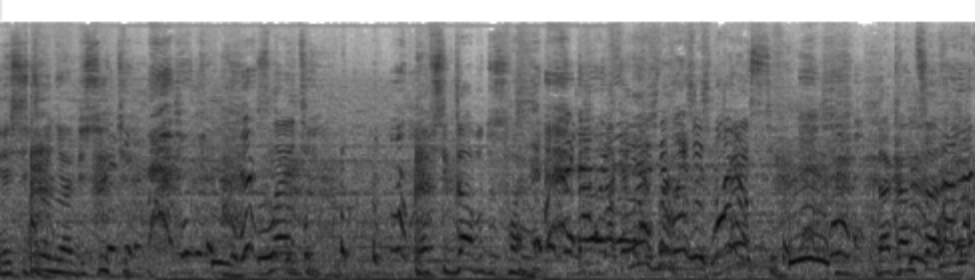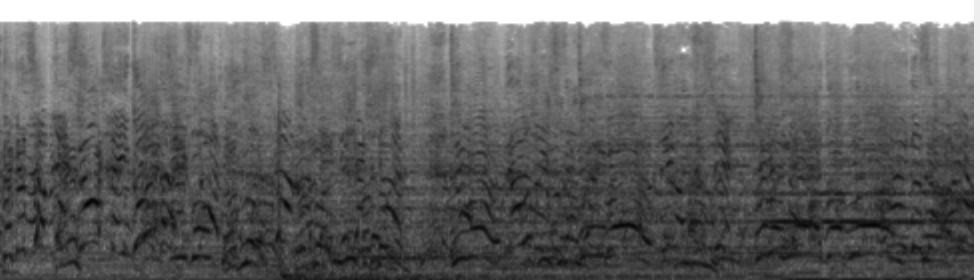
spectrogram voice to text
если что, не обессудьте. Знаете, я всегда буду с вами. Да, конечно! Ты выживешь, понял? До конца. До конца, блядь, срочно, иголка! Родной, родной, родной! Тима! Возьмите рану! Дима, тащи! Тима, нет, родной! Ой, да забыл!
